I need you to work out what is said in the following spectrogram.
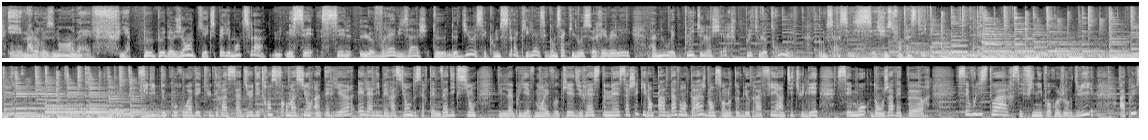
Et malheureusement, ben, il y a peu, peu de gens qui expérimentent cela. Mais, mais c'est, c'est le vrai visage de, de Dieu. C'est comme cela qu'il est. C'est comme ça qu'il veut se révéler à nous. Et plus tu le cherches, plus tu le trouves. Comme ça, c'est, c'est juste fantastique. Philippe de Courroux a vécu grâce à Dieu des transformations intérieures et la libération de certaines addictions. Il l'a brièvement évoqué du reste, mais sachez qu'il en parle davantage dans son autobiographie intitulée Ces mots dont j'avais peur. C'est vous l'histoire, c'est fini pour aujourd'hui. À plus!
